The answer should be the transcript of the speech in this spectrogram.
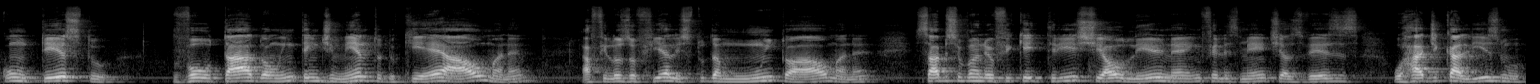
contexto voltado ao entendimento do que é a alma, né? A filosofia ela estuda muito a alma, né? Sabe, Silvano, eu fiquei triste ao ler, né? Infelizmente, às vezes o radicalismo,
